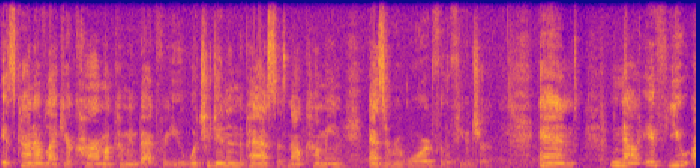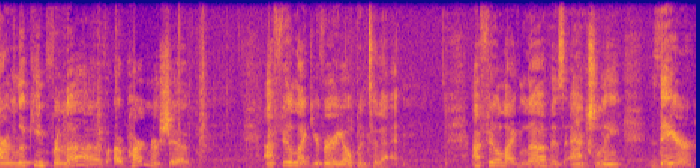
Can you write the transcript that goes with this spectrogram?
it's kind of like your karma coming back for you. What you did in the past is now coming as a reward for the future. And now if you are looking for love or partnership, I feel like you're very open to that. I feel like love is actually there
